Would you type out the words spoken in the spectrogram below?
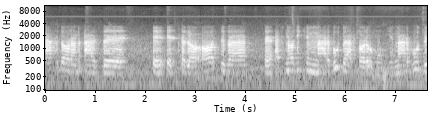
حق دارن از اطلاعات و اسنادی که مربوط به افکار عمومی مربوط به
